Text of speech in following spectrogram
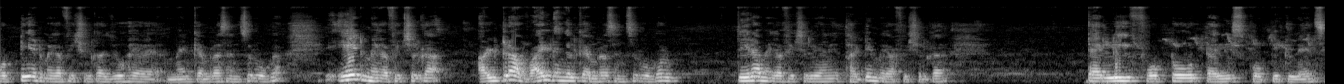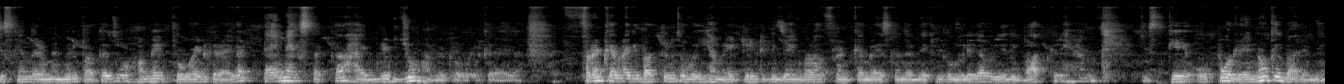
48 मेगापिक्सल का जो है मेन कैमरा सेंसर होगा 8 मेगापिक्सल का ultra wide angle camera sensor होगा, और 13 मेगापिक्सल यानी 13 मेगापिक्सल का टेली फ़ोटो टेलीस्कोपिक लेंस इसके अंदर हमें मिल पाता है, जो हमें प्रोवाइड कराएगा 10x तक का हाइब्रिड जूम हमें प्रोवाइड कराएगा। फ्रंट कैमरा की बात करें तो वही हमें टिल्ट डिज़ाइन वाला फ्रंट कैमरा इसके अंदर देखने को मिलेगा, और यदि बात करें हम इसके ओप्पो रेनो के बारे में,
